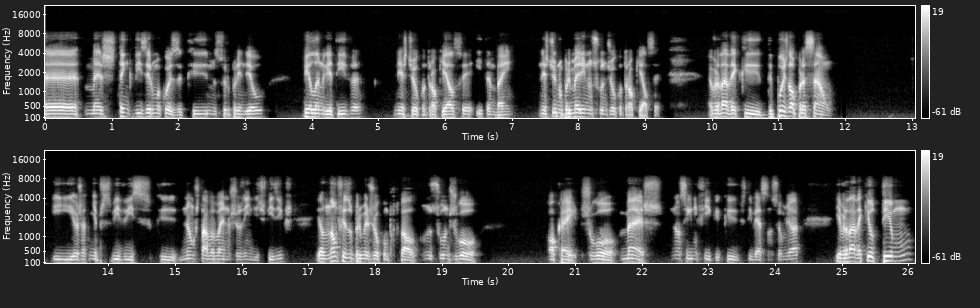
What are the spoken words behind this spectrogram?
Uh, mas tenho que dizer uma coisa que me surpreendeu pela negativa neste jogo contra o Kielce e também neste no primeiro e no segundo jogo contra o Kielce. A verdade é que depois da operação, e eu já tinha percebido isso, que não estava bem nos seus índices físicos, ele não fez o primeiro jogo com Portugal, no segundo jogou, ok, jogou, mas não significa que estivesse no seu melhor. E a verdade é que eu temo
